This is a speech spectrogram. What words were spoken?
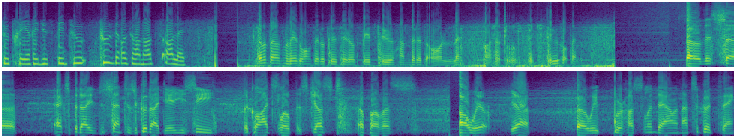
23, reduce speed to 200 knots or less. 7000 feet, 1020, speed 200 or less, now shuttle 62 Hotel. So this uh, expedited descent is a good idea. You see the glide slope is just above us. Oh, we're, yeah. So we, we're hustling down, and that's a good thing.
